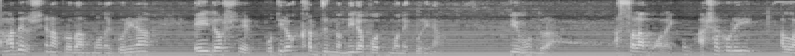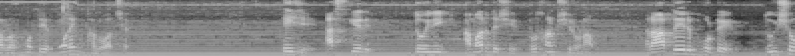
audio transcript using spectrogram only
আমাদের সেনাপ্রধান মনে করি না, এই দর্শের প্রতিরক্ষার জন্য নিরাপদ মনে করি না। প্রিয় বন্ধুরা, আসসালামু আলাইকুম। আশা করি আল্লাহ রহমতে অনেক ভালো আছেন। এই যে আজকের দৈনিক আমার দেশের প্রধান শিরোনাম, রাতের ভোটে দুইশো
